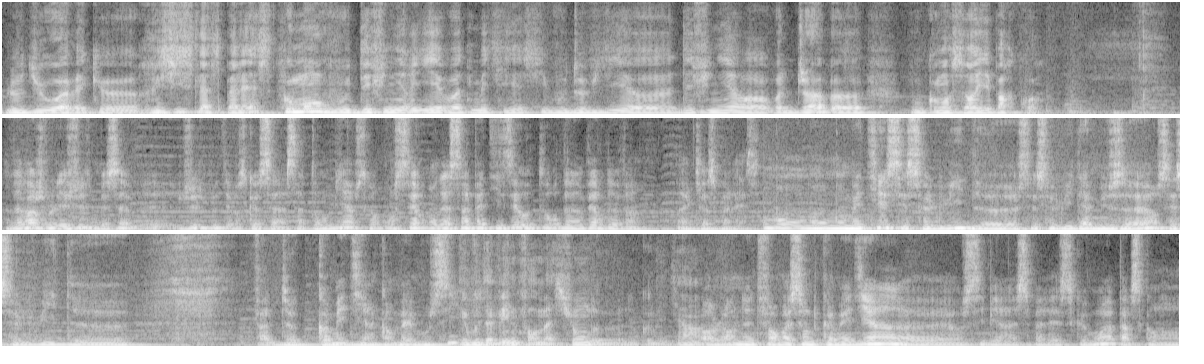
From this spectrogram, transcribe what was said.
le duo avec Régis Laspalès. Comment vous définiriez votre métier? Si vous deviez définir votre job, vous commenceriez par quoi? D'abord, je voulais juste, mais ça, juste parce que ça, tombe bien, parce qu'on a sympathisé autour d'un verre de vin avec Las Palais. Mon, mon- mon métier, c'est celui de, c'est celui d'amuseur, c'est celui de, enfin, de comédien quand même aussi. Et vous avez une formation de, de comédien. Alors, on a une formation de comédien, euh, aussi bien Las Palais que moi, parce qu'on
